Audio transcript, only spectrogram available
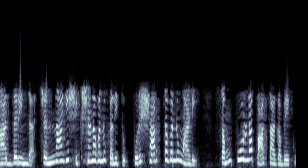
ಆದ್ದರಿಂದ ಚೆನ್ನಾಗಿ ಶಿಕ್ಷಣವನ್ನು ಕಲಿತು ಪುರುಷಾರ್ಥವನ್ನು ಮಾಡಿ ಸಂಪೂರ್ಣ ಪಾಸಾಗಬೇಕು.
